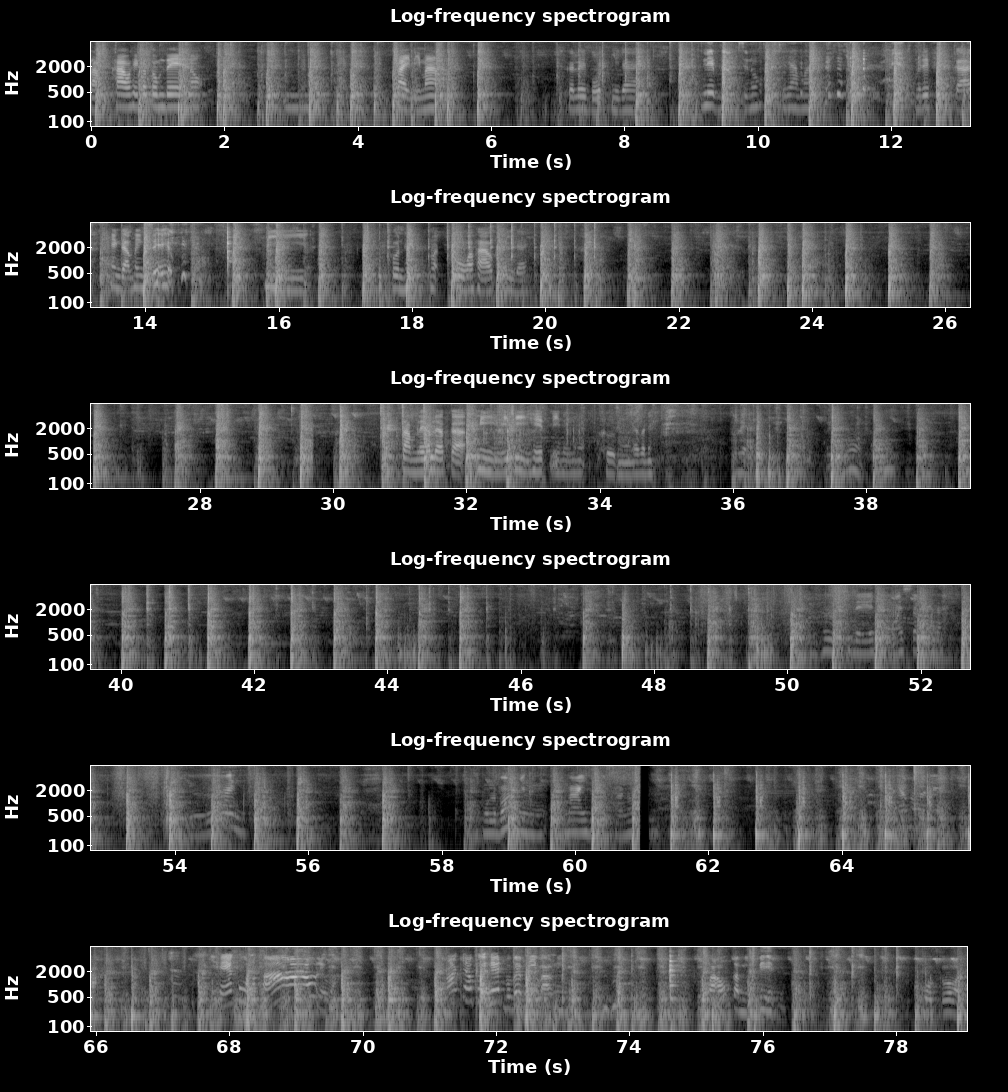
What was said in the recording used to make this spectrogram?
ตักข้าวให้ข้าวต้มแดงเนาะอืมไฟมีมาก ก็เลยบดมีได้เล็บดำสิเนาะใช้ยากมาก ไม่ได้ฟิลการ์ดแห่งดำแห่งเซฟมีคนเห็ดมะปลูกมะพร้าวก็มีได้ ตำแล้วแล้วก็มีวิธีเฮ็ดอีกในเนี้ยเคืองแล้วบัดนี้แหละฮือที่เลจะน้อยสักละเอ้ยมูลบ้องยัง ก่อน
